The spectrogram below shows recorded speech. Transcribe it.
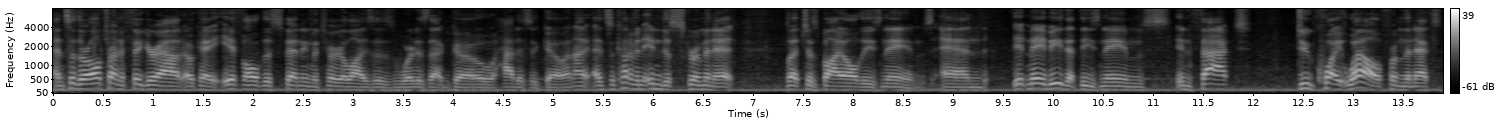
And so they're all trying to figure out, okay, if all this spending materializes, where does that go? How does it go? And I, it's kind of an indiscriminate let's just buy all these names. And it may be that these names, in fact, do quite well from the next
